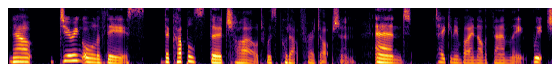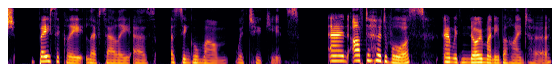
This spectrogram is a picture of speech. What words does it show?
Now, during all of this, the couple's third child was put up for adoption and taken in by another family, which basically left Sally as a single mum with two kids. And after her divorce, and with no money behind her,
